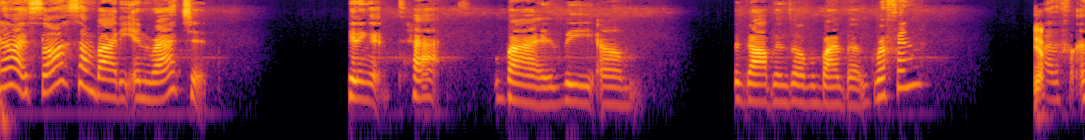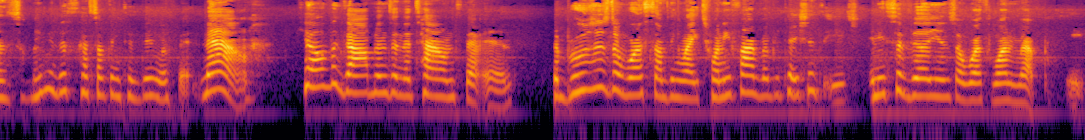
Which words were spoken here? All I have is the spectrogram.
know, I saw somebody in Ratchet getting attacked by the um the goblins over by the griffin. Yep. By the, and so maybe this has something to do with it. Now, kill the goblins in the towns they're in. The bruisers are worth something like 25 reputations each. Any civilians are worth one rep each.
